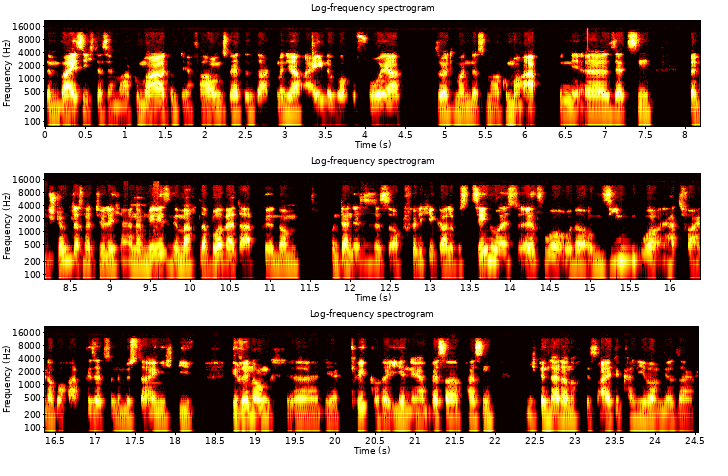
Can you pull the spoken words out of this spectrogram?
Dann weiß ich, dass er Marco Ma hat und die Erfahrungswerte sagt man ja, eine Woche vorher sollte man das Marco Ma absetzen. Dann stimmt das natürlich, Anamnesen gemacht, Laborwerte abgenommen. Und dann ist es auch völlig egal, ob es 10 Uhr ist, 11 Uhr oder um 7 Uhr. Er hat es vor einer Woche abgesetzt und dann müsste eigentlich die Gerinnung, äh, der Quick oder INR besser passen. Ich bin leider noch das alte Kaliber. Mir sagt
